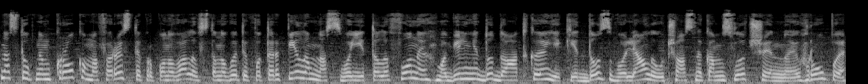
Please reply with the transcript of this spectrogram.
Наступним кроком аферисти пропонували встановити потерпілим на свої телефони мобільні додатки, які дозволяли учасникам злочинної групи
